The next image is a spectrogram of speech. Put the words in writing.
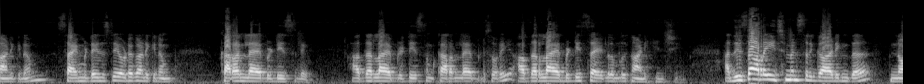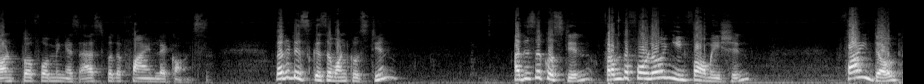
കാണിക്കണം. സൈമിൾട്ടേനിയസ്ലി എവിടെ കാണിക്കണം? കറണ്ട് ലയബിലിറ്റീസിൽ other liabilities current liability sorry other liabilities ആയിട്ട് നമ്മൾ കാണിക്കുകയും ചെയ്യും. These are arrangements regarding the non performing as as for the final accounts let discuss one question അത് is a question from the following information find out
